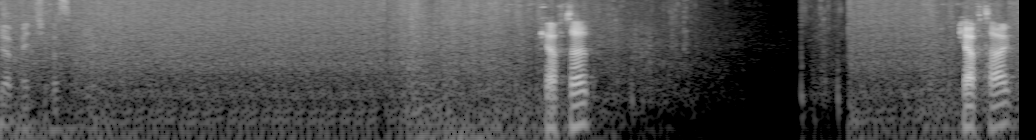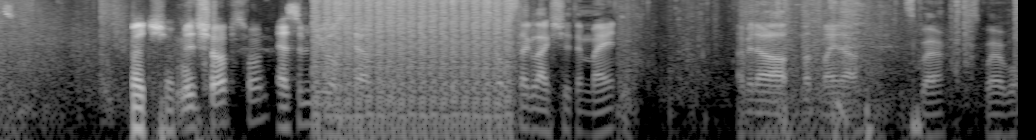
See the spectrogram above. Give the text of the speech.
Shop, mid shop, SMG. Calf dead. Calf tagged. Mid shop. Mid shops one. SMG was calf. Stop stack like shit in main. I mean, uh, not main, uh, square, square wall.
